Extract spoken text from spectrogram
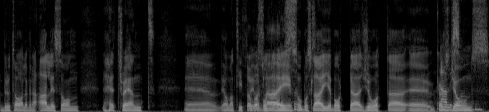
brutal. Jag menar Allison, Trent, eh, ja man tippar ju borta. Soboslaj. Är borta, Jota, eh, Curtis. Jones.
